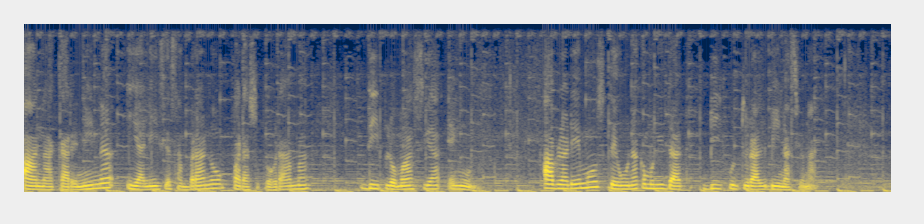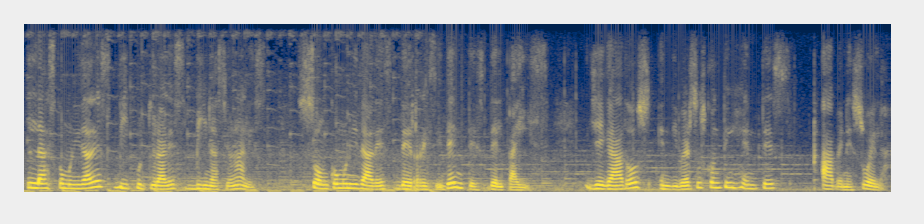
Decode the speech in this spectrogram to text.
Ana Karenina y Alicia Zambrano para su programa Diplomacia en Uno. Hablaremos de una comunidad bicultural binacional. Las comunidades biculturales binacionales son comunidades de residentes del país, llegados en diversos contingentes a Venezuela,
